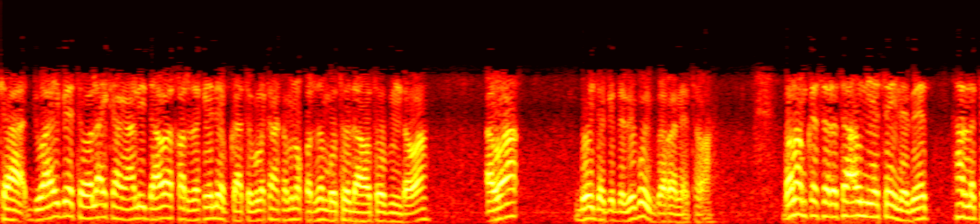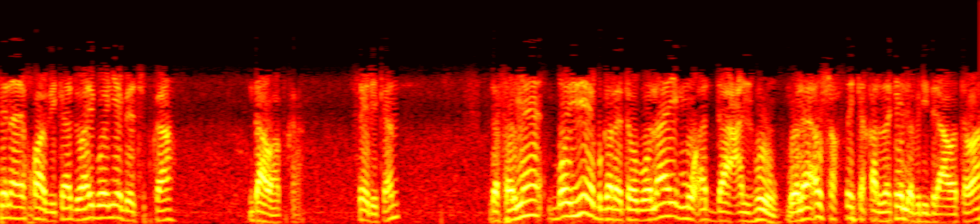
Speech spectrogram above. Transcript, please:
کە دوای بێتەوە لای کاگالی داوای قەرزەکەی لێ بکاتە بڵە کاکە من قەرزم بۆ تۆ داوەتەوە بمدەوە ئەوە بۆی دەگە دەبێ بۆی بگەڕێنێتەوە. بەڵام کە سەرەتا ئەو نیەتەی نەبێت هەر لە پێناوی خوابیکە دوای بۆی نییە بێت بکە داوا بکە. سەیریکەن. دەفەرمێ بۆی هەیە بگەڕێتەوە بۆ لای مؤدى عنه بۆ لای ئەو شخصی کە قەرزەکەی لە بری دراوەتەوە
